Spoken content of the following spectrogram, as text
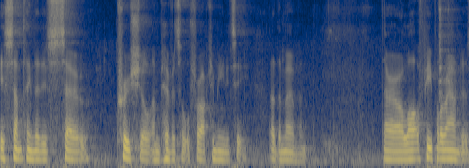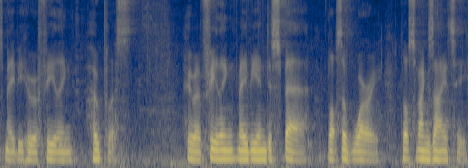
is something that is so crucial and pivotal for our community at the moment. There are a lot of people around us, maybe, who are feeling hopeless, who are feeling maybe in despair, lots of worry, lots of anxiety.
